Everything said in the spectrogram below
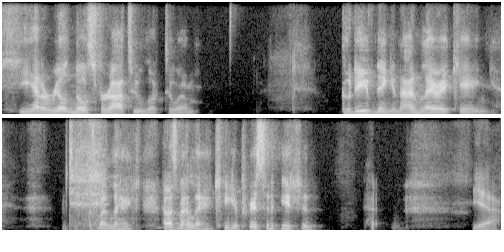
he had a real Nosferatu look to him. Good evening, and I'm Larry King. That's my Larry. That was my Larry King impersonation. Yeah,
